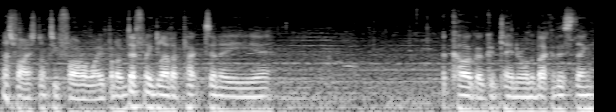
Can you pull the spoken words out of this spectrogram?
That's fine, it's not too far away but I'm definitely glad I packed in a uh, a cargo container on the back of this thing.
